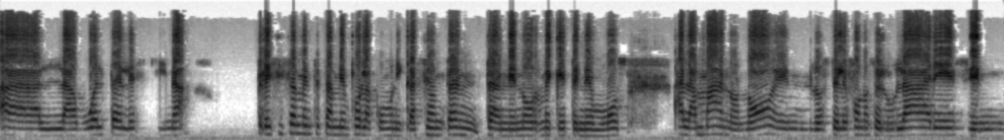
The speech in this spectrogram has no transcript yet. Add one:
a la vuelta de la esquina precisamente también por la comunicación tan tan enorme que tenemos a la mano, ¿no? En los teléfonos celulares, en,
